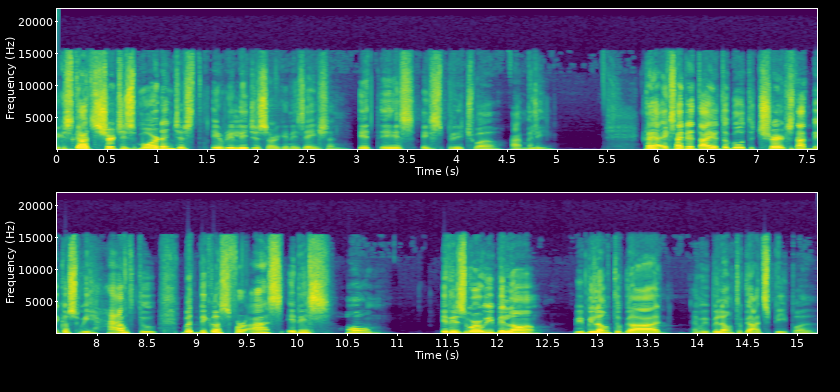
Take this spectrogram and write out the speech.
Because God's church is more than just a religious organization. It is a spiritual family. Kaya excited tayo to go to church, not because we have to, but because for us, it is home. It is where we belong. We belong to God and we belong to God's people.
